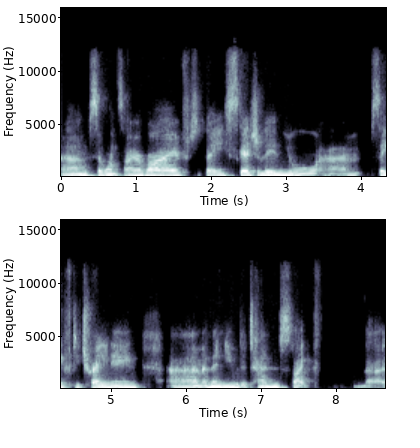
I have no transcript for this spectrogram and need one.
Um, so once I arrived, they schedule in your um, safety training, um, and then you would attend like uh,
